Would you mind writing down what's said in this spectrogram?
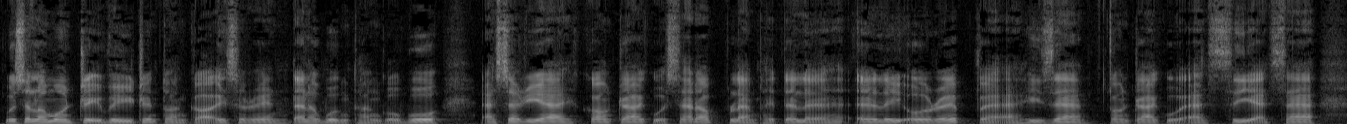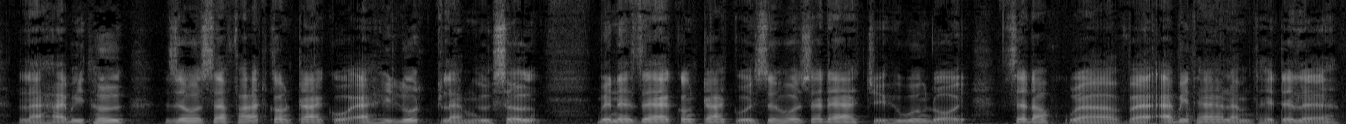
Vua Solomon trị vì trên toàn cõi Israel đã là quần thần của vua. Asaria, con trai của Sadoc, làm thầy tế lễ. Eliorep và Ahiza, con trai của Asiasa là hai bí thư. Jehoshaphat, con trai của Ahilud làm ngự sử. Benazar, con trai của Jehoiada, chỉ huy quân đội. Sadoc và, và Abitha làm thầy tế lễ.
